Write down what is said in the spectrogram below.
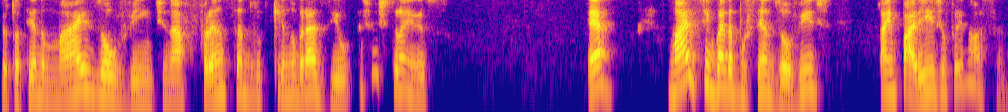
Eu estou tendo mais ouvinte na França do que no Brasil. Acho estranho isso. É. Mais de 50% dos ouvintes está em Paris. Eu falei, nossa.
